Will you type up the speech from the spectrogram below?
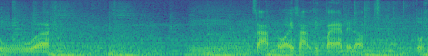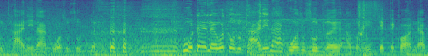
ตัวสามร้อยสามสิบแปดเลยเหรอ ตัวสุดท้ายนี่น่ากลัวสุดๆเลย พูดได้เลยว่าตัวสุดท้ายนี่น่ากลัวสุดๆเลย เอาตัวนี้เก็บไปก่อนนะครับ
